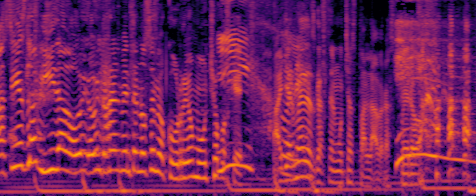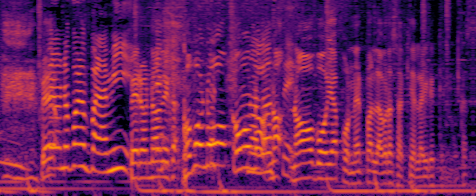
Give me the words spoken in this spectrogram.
así es la vida. Hoy, hoy realmente no se me ocurrió mucho porque Híjole. ayer me desgasté en muchas palabras, pero... Pero, no fueron para mí. Pero no deja. ¿Cómo no? ¿Cómo No no? lo No, sé. no voy a poner palabras aquí al aire que nunca se.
